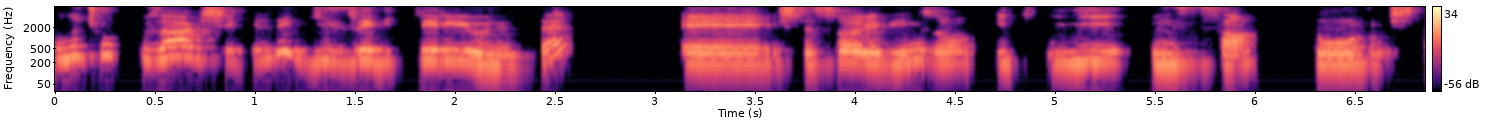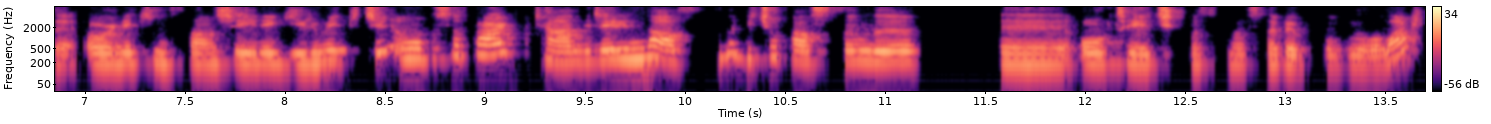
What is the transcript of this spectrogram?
bunu çok güzel bir şekilde gizledikleri yönünde. E, işte söylediğimiz o iyi insan, doğru işte örnek insan şeyine girmek için ama bu sefer kendilerinde aslında birçok hastalığı e, ortaya çıkmasına sebep oluyorlar.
